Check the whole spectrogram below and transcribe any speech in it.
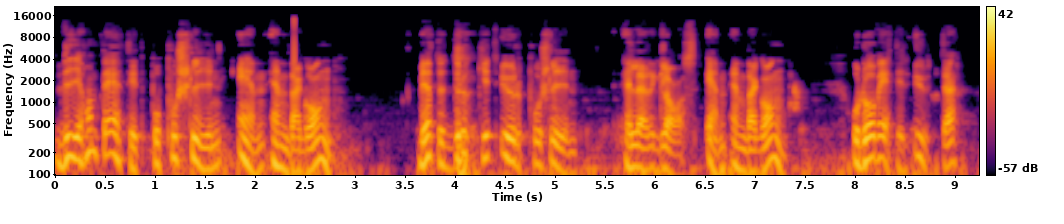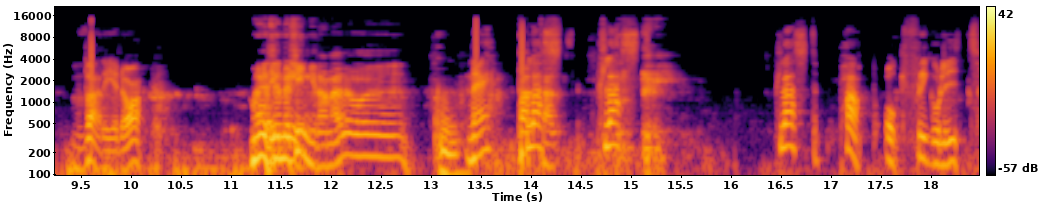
vi har inte ätit på porslin en enda gång. Vi har inte druckit ur porslin eller glas en enda gång. Och då har vi ätit ute varje dag. Heter det med fingrarna eller? Vad- Nej, plast, plast, plast, papp och frigolit.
